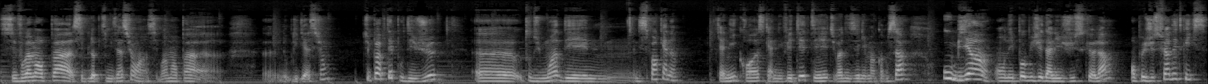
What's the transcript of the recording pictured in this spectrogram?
c'est vraiment pas, c'est de l'optimisation, hein, c'est vraiment pas euh, une obligation. Tu peux opter pour des jeux, euh, ou tout du moins des, sports canins, canicross, VTT, tu vois, des éléments comme ça. Ou bien, on n'est pas obligé d'aller jusque là, on peut juste faire des tricks.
